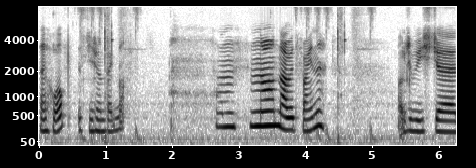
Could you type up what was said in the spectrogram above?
Ten chłop z dziesiątego. Um, no, nawet fajny. Oczywiście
